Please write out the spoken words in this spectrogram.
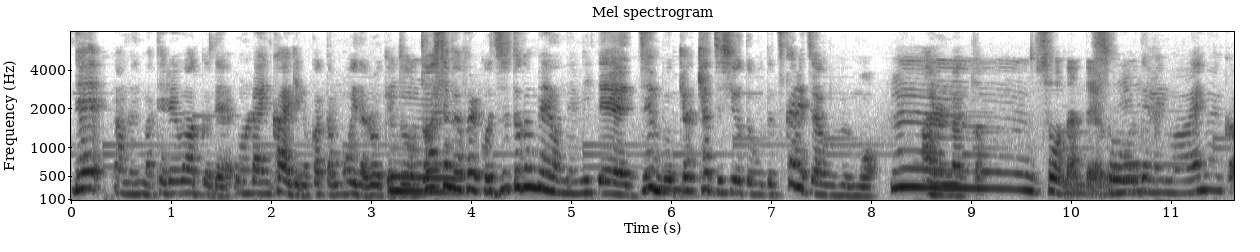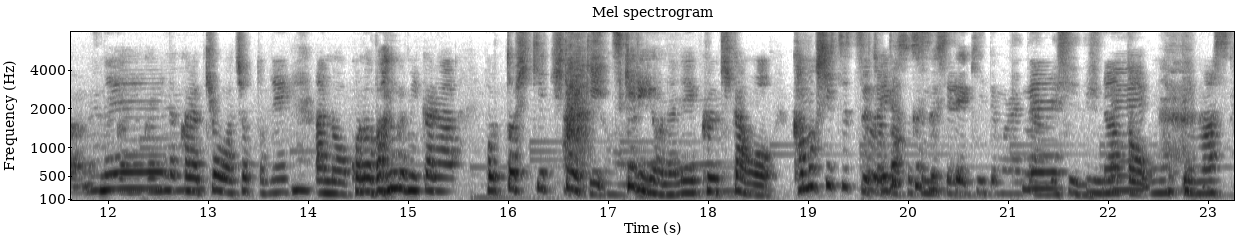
ねあの今テレワークでオンライン会議の方も多いだろうけど、うんどうしてもやっぱりこうずっと画面をね見て全部キャッチしようと思うと疲れちゃう部分も、あるなとと。そうなんだよそうね。でも今会えないからねねだから今日はちょっとねあのこの番組からほっと引き一息つけるようなね空気感を醸しつつちょっリラックと進してて聞いてもらえたらね、嬉しいですね。いいなと思っています。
